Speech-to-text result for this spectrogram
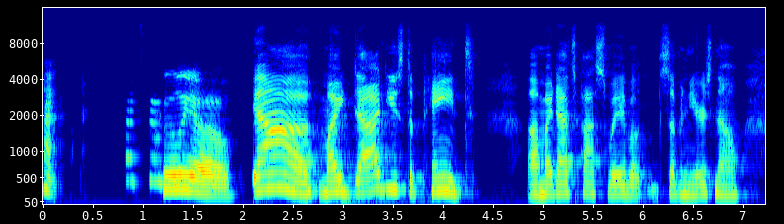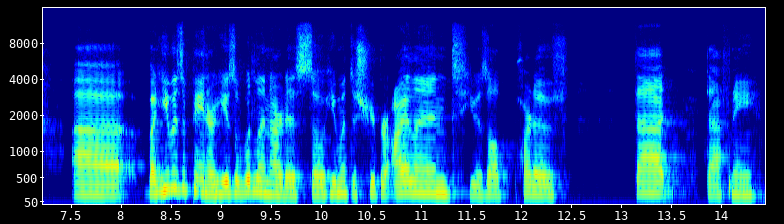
Coolio. Yeah, my dad used to paint. Uh, my dad's passed away about seven years now. Uh, but he was a painter. He was a woodland artist. So he went to Streeper Island. He was all part of that. Daphne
